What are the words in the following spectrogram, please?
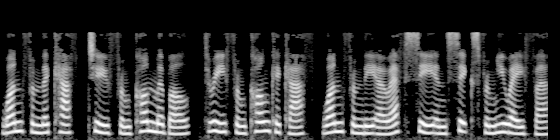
1 from the CAF, 2 from CONMEBOL, 3 from CONCACAF, 1 from the OFC and 6 from UEFA.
